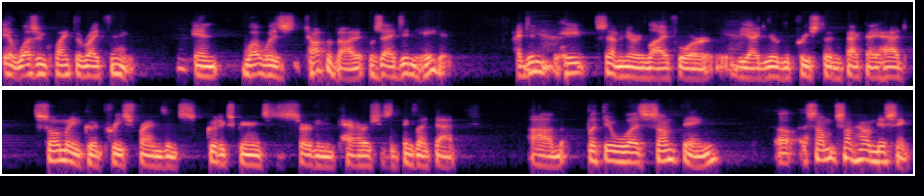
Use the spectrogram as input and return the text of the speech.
it wasn't quite the right thing. Mm-hmm. And what was tough about it was I didn't hate it. I didn't yeah. hate seminary life or yeah. the idea of the priesthood. In fact, I had so many good priest friends and good experiences serving in parishes and things like that. Um, but there was something uh, some somehow missing.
